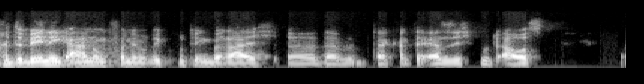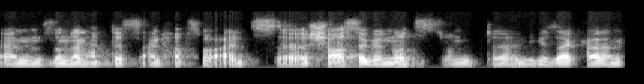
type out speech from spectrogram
Hatte wenig Ahnung von dem Recruiting-Bereich, äh, da, da kannte er sich gut aus, ähm, sondern habe das einfach so als äh, Chance genutzt. Und äh, wie gesagt, war dann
